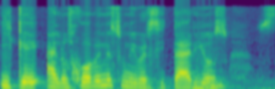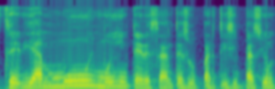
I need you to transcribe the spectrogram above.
y que a los jóvenes universitarios sería muy, muy interesante su participación.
